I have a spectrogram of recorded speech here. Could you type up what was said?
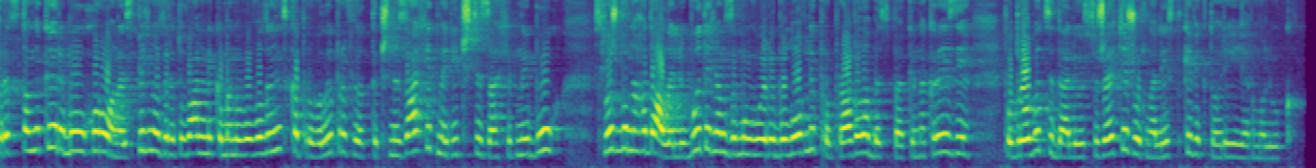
Представники рибоохорони спільно з рятувальниками Нововолинська провели профілактичний захід на річці Західний Буг. Служби нагадали любителям зимової риболовлі про правила безпеки на кризі. Подробиці далі у сюжеті журналістки Вікторії Ярмолюк.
